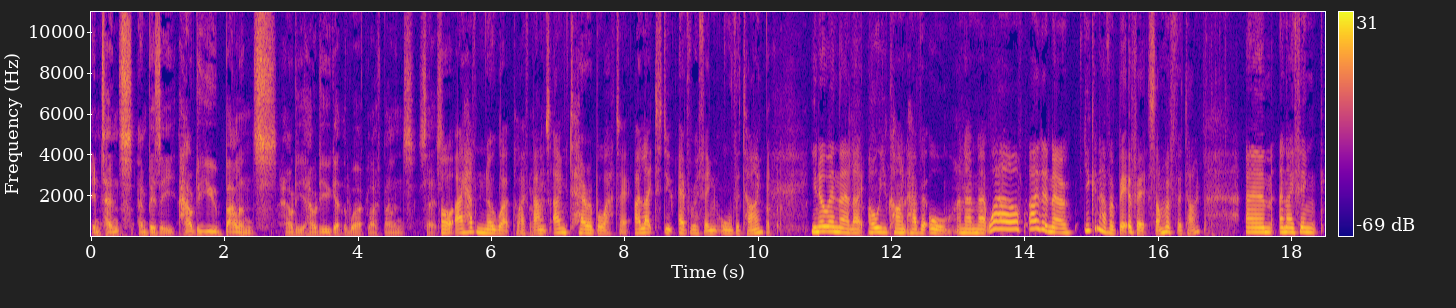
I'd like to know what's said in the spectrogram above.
intense and busy. How do you balance? How do you how do you get the work life balance set? Oh, I have no work life balance. I'm terrible at it. I like to do everything all the time. you know, when they're like, oh, you can't have it all. And I'm like, well, I don't know. You can have a bit of it some of the time. Um, and I think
